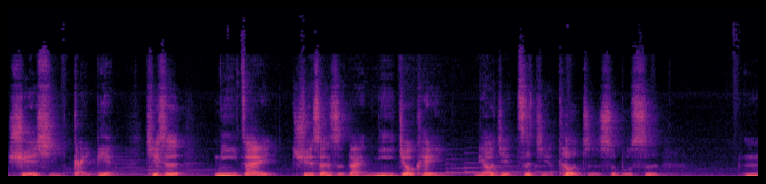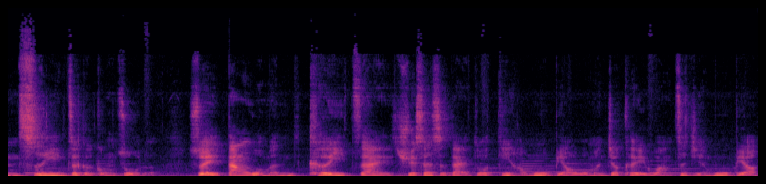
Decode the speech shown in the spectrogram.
学习改变。其实你在学生时代，你就可以了解自己的特质是不是嗯适应这个工作了。所以，当我们可以在学生时代都定好目标，我们就可以往自己的目标。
